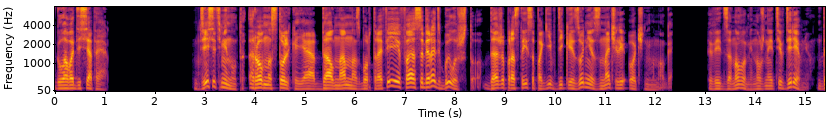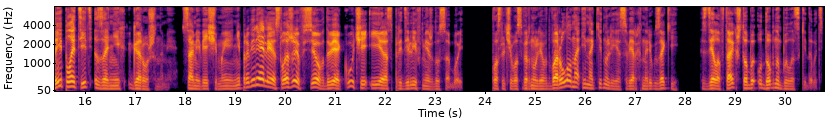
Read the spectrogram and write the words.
Глава десятая. Десять минут. Ровно столько я отдал нам на сбор трофеев, а собирать было что. Даже простые сапоги в дикой зоне значили очень много. Ведь за новыми нужно идти в деревню, да и платить за них горошинами. Сами вещи мы не проверяли, сложив все в две кучи и распределив между собой. После чего свернули в два рулона и накинули сверх на рюкзаки, сделав так, чтобы удобно было скидывать.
